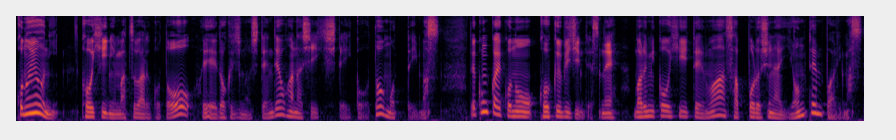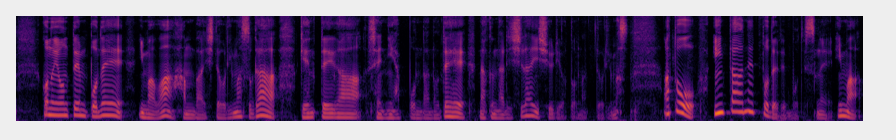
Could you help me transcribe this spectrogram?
このようにコーヒーにまつわることを、えー、独自の視点でお話ししていこうと思っています。で今回この航空美人ですね丸見コーヒー店は札幌市内4店舗あります。この4店舗で今は販売しておりますが限定が1200本なのでなくなり次第終了となっております。あとインターネットででもですね今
